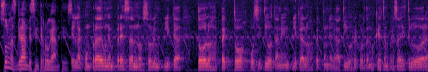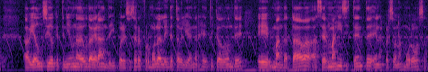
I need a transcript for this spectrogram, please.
Son las grandes interrogantes. La compra de una empresa no solo implica todos los aspectos positivos, también implica los aspectos negativos. Recordemos que esta empresa distribuidora había aducido que tenía una deuda grande y por eso se reformó la ley de estabilidad energética donde eh, mandataba a ser más insistente en las personas morosas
